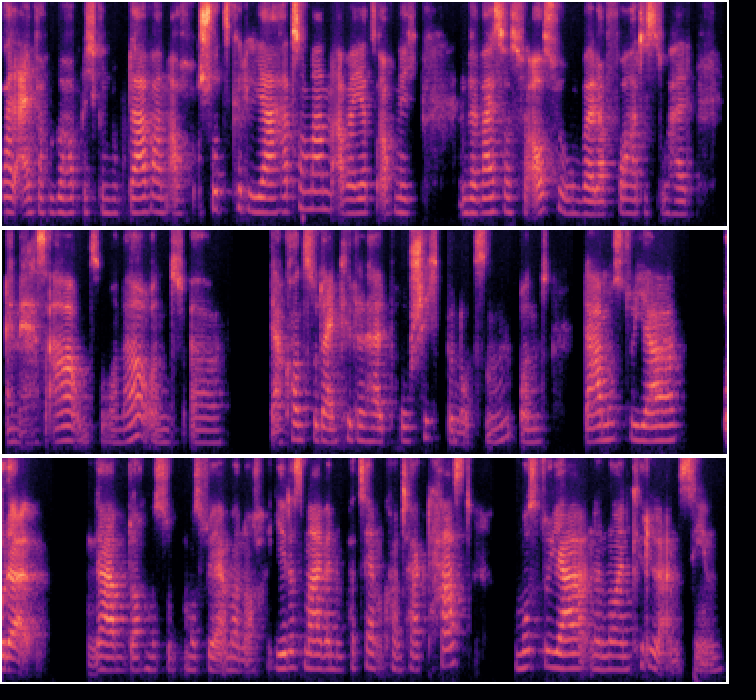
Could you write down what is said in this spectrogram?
weil einfach überhaupt nicht genug da waren. Auch Schutzkittel, ja, hatte man, aber jetzt auch nicht in wer weiß was für Ausführung, weil davor hattest du halt MRSA und so, ne? Und, äh, da konntest du deinen Kittel halt pro Schicht benutzen. Und da musst du ja oder na doch, musst du musst du ja immer noch. Jedes Mal, wenn du Patientenkontakt hast, musst du ja 'nen neuen Kittel anziehen.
